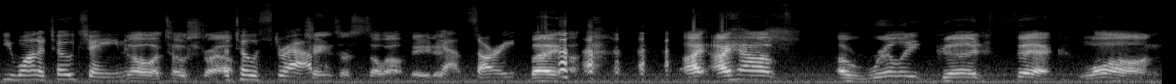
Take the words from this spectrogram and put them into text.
You want a tow chain. No, a tow strap. A tow strap. Chains are so outdated. Yeah. Sorry. But I I have a really good, thick, long.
